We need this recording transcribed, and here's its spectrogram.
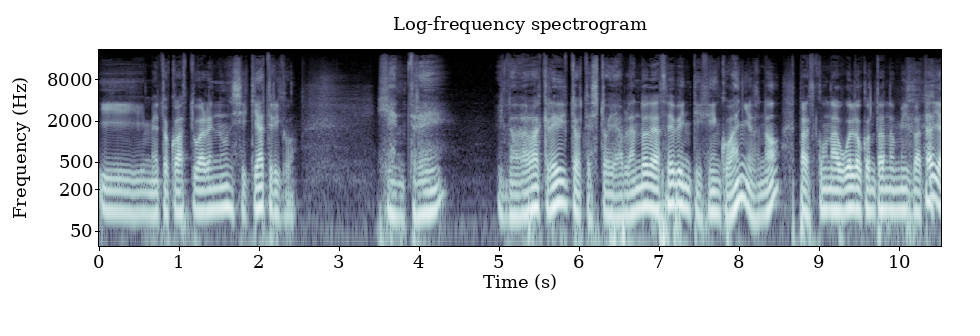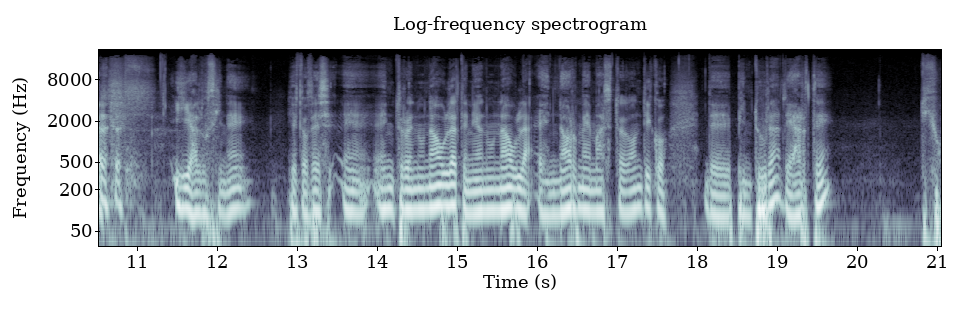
y me tocó actuar en un psiquiátrico. Y entré y no daba crédito, te estoy hablando de hace 25 años, ¿no? Parezco un abuelo contando mis batallas. y aluciné. Y entonces eh, entro en un aula, tenían un aula enorme, mastodóntico de pintura, de arte. Digo,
